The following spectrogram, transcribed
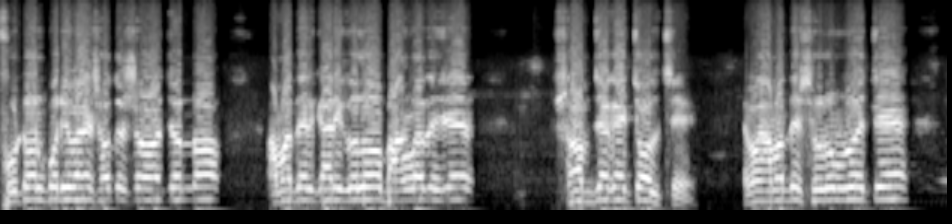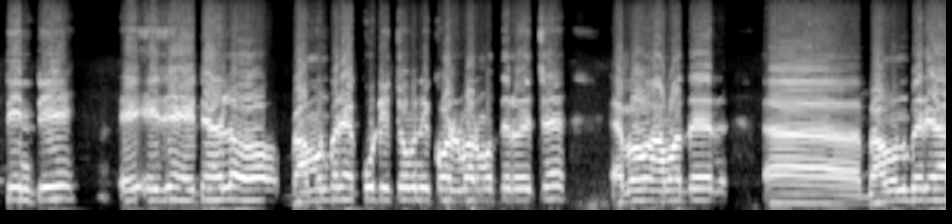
ফুটন পরিবারের সদস্য হওয়ার জন্য। আমাদের গাড়িগুলো বাংলাদেশের সব জায়গায় চলছে এবং আমাদের শোরুম রয়েছে তিনটি। এই যে এটা হলো ব্রাহ্মণবাড়িয়া কোটি চৌমনি কসবার মধ্যে রয়েছে এবং আমাদের ব্রাহ্মণবাড়িয়া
